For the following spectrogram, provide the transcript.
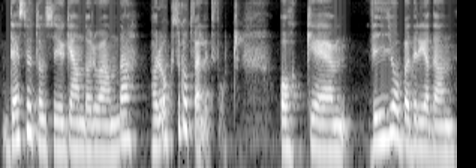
Dessutom så i Uganda och Rwanda har det också gått väldigt fort. Och vi jobbade redan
